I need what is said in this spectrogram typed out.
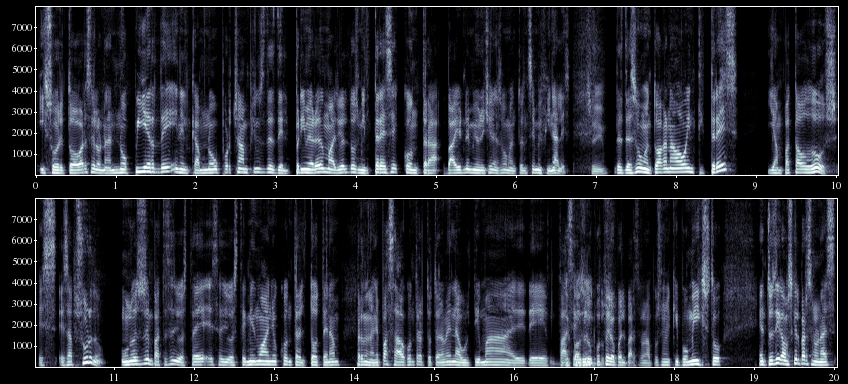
y sobre todo Barcelona no pierde en el Camp Nou por Champions desde el primero de mayo del 2013 contra Bayern de Múnich en ese momento en semifinales. Sí. Desde ese momento ha ganado 23 y ha empatado 2. Es, es absurdo. Uno de esos empates se dio, este, se dio este mismo año contra el Tottenham, perdón, el año pasado contra el Tottenham en la última eh, de, fase de, de grupos, grupos. pero pues el Barcelona puso un equipo mixto. Entonces digamos que el Barcelona es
